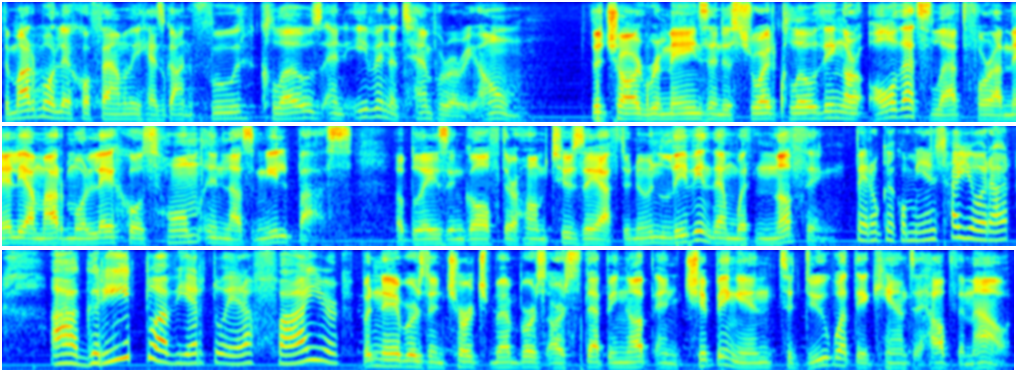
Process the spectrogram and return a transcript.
The Marmolejo family has gotten food, clothes, and even a temporary home. The charred remains and destroyed clothing are all that's left for Amelia Marmolejo's home in Las Milpas. A blaze engulfed their home Tuesday afternoon, leaving them with nothing. Pero que comienza a llorar a grito abierto era fire. But neighbors and church members are stepping up and chipping in to do what they can to help them out.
